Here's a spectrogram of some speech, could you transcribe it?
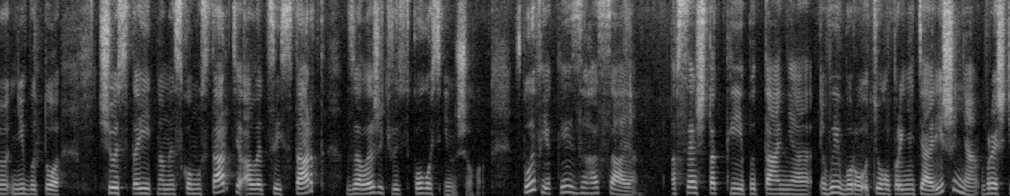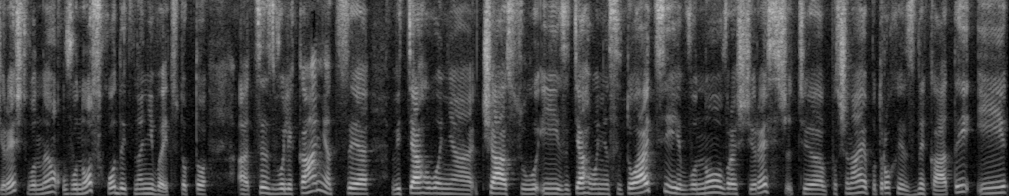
е, нібито щось стоїть на низькому старті, але цей старт залежить від когось іншого. Вплив, який згасає. А все ж таки питання вибору цього прийняття рішення, врешті-решт, воно, воно сходить на нівець. Тобто це зволікання, це відтягування часу і затягування ситуації, воно, врешті-решт, е, починає потрохи зникати, і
